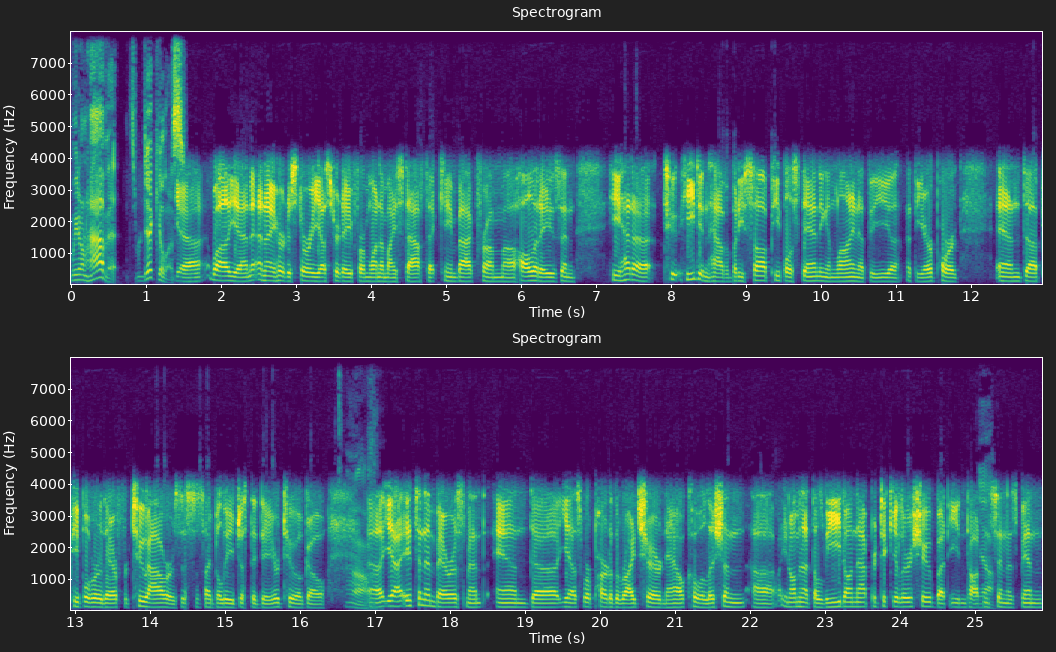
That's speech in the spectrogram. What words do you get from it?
We don't have it. It's ridiculous. Yeah, well, yeah, and, and I heard a story yesterday from one of my staff that came back from uh, holidays, and he had a two, he didn't have it, but he saw people standing in line at the uh, at the airport and uh, people were there for two hours. This is, I believe, just a day or two ago. Oh. Uh, yeah, it's an embarrassment. And uh, yes, we're part of the Rideshare Now coalition. Uh, you know, I'm not the lead on that particular issue, but Ian Tostenson yeah. has been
